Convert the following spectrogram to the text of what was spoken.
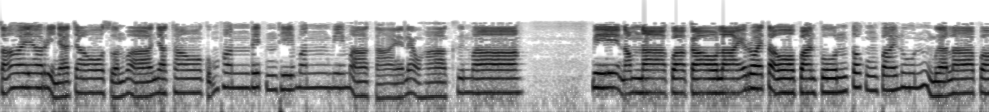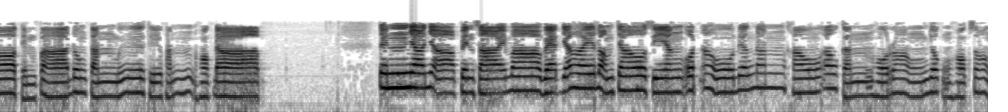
สายอริยเจ้าส่วนว่าอยากเท่ากุมพันฤทธิ์ที่มันมีมากตายแล้วหากขึ้นมา มีนำนากว่าเก่าหลายร้อยเต่าปานปูนตกไปลุ้น เมื่อลาปอเต็มป่าดงตันมือถือพันหอกดาบเต้นยาญาเป็นสายมาแวดย้ายล้อมเจ้าเสียงอดเอาเดืองนั้นเขาเอากันโหร้องยกหอกซ่อง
